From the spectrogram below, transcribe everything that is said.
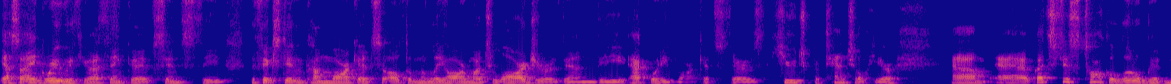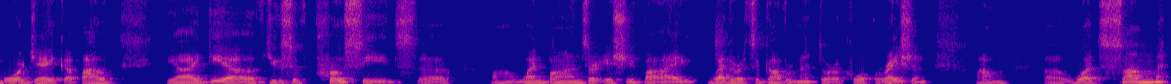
Yes, I agree with you. I think uh, since the, the fixed income markets ultimately are much larger than the equity markets, there's huge potential here. Um, uh, let's just talk a little bit more, Jake, about the idea of use of proceeds uh, uh, when bonds are issued by whether it's a government or a corporation. Um, uh, what some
